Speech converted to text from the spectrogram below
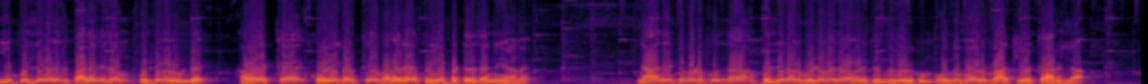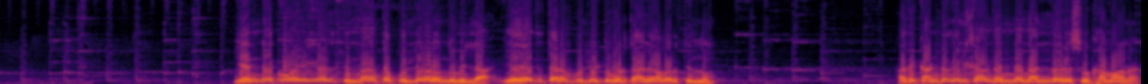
ഈ പുല്ലുകളിൽ പലവിധം പുല്ലുകളുണ്ട്. അവയൊക്കെ കോഴികൾക്ക് വളരെ പ്രിയപ്പെട്ടത് തന്നെയാണ്. ഞാൻ ഇട്ടുകൊടുക്കുന്ന പുല്ലുകൾ മുഴുവനും അവർ തിന്നു തീർക്കും. ഒന്നുപോലും ബാക്കി വെക്കാറില്ല. എന്റെ കോഴികൾ തിന്നാത്ത പുല്ലുകളൊന്നുമില്ല. ഏത് തരം പുല്ലിട്ട് കൊടുത്താലും അവർ തിന്നും. അത് കണ്ടു നിൽക്കാൻ തന്നെ നല്ലൊരു സുഖമാണ്.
